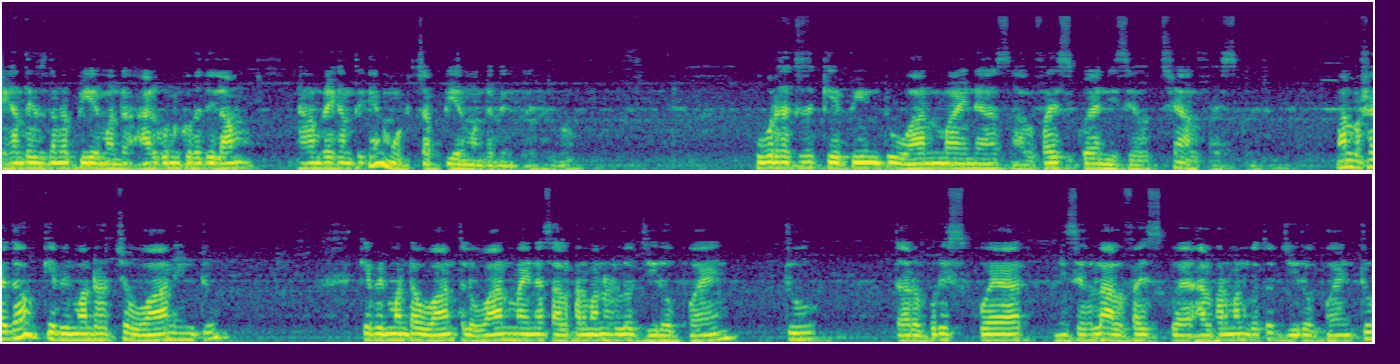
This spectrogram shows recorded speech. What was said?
এখান থেকে যদি আমরা পি এর মানটা আর গুণ করে দিলাম আমরা এখান থেকে মোট চাপ পি এর মানটা বের করে ফেলব। উপরে থাকছে K P into one minus alpha square নিচে হচ্ছে আলফা স্কোয়ার মান বসাই দাও কেপির মানটা হচ্ছে ওয়ান ইন্টু কেপির মানটা ওয়ান তাহলে ওয়ান মাইনাস আলফার মান হলো জিরো পয়েন্ট টু তার উপরে স্কোয়ার নিচে হলো আলফা স্কোয়ার আলফার মান কত? জিরো পয়েন্ট টু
